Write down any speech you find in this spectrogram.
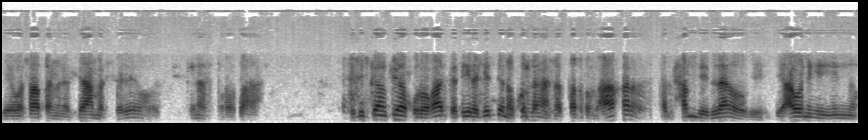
وبوساطه من الدعم السريع وكنا رفعها ودي كان فيها خروقات كثيرة جدا وكلها من الطرف الآخر. الحمد لله وبعونه إنه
